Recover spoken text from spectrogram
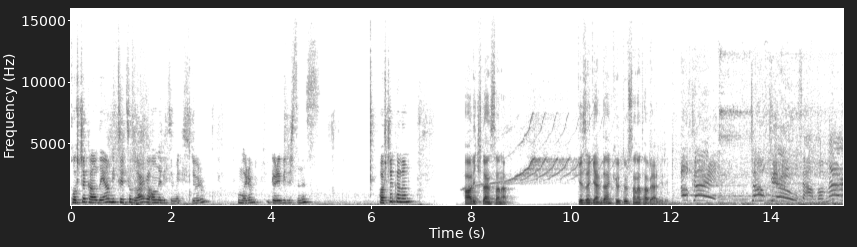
hoşça kal diyen bir tırtıl var ve onunla bitirmek istiyorum. Umarım görebilirsiniz. Hoşça kalın. Hariçten sanat. Gezegenden kültür sanat haberleri. Okay, Tokyo, South America,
